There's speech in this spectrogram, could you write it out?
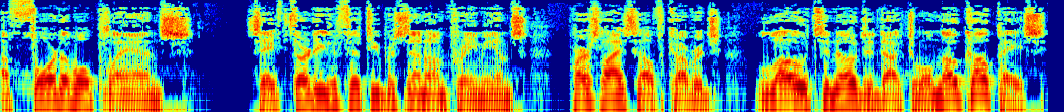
Affordable plans. Save 30 to 50% on premiums. Personalized health coverage. Low to no deductible. No copays.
